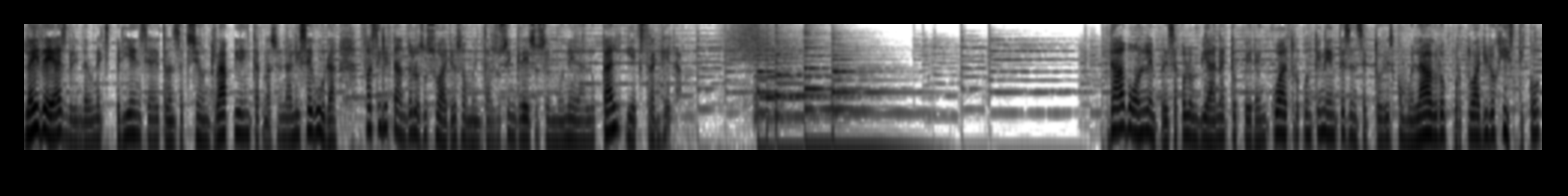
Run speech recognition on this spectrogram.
La idea es brindar una experiencia de transacción rápida, internacional y segura, facilitando a los usuarios aumentar sus ingresos en moneda local y extranjera. Davon, la empresa colombiana que opera en cuatro continentes en sectores como el agro, portuario y logístico,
